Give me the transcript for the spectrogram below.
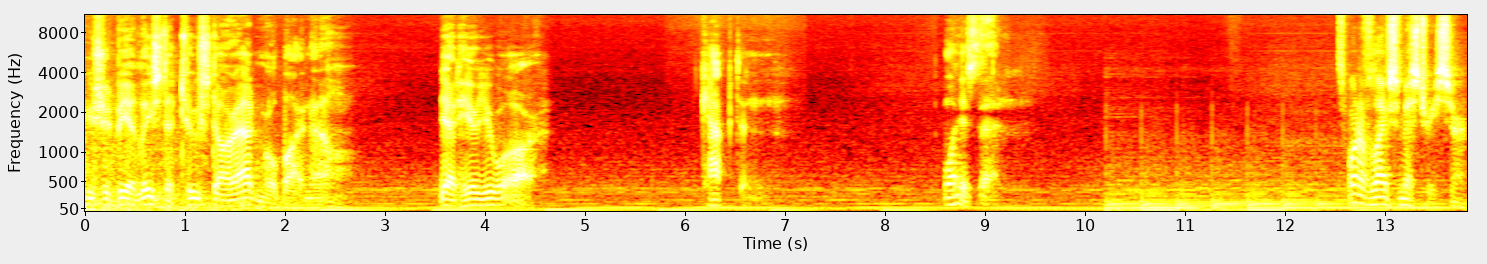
You should be at least a two-star admiral by now. Yet here you are. Captain. Why is that? It's one of life's mysteries, sir.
